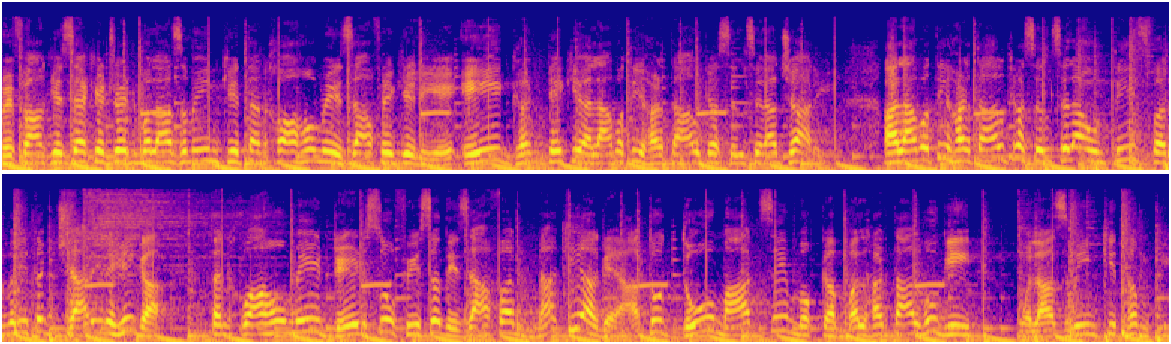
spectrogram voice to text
وفاقی سیکرٹریٹ ملازمین کی تنخواہوں میں اضافے کے لیے ایک گھنٹے کی علامتی ہڑتال کا سلسلہ جاری۔ علامتی ہڑتال کا سلسلہ انتیس فروری تک جاری رہے گا۔ تنخواہوں میں ڈیڑھ سو فیصد اضافہ نہ کیا گیا تو دو مارچ سے مکمل ہڑتال ہوگی، ملازمین کی دھمکی۔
